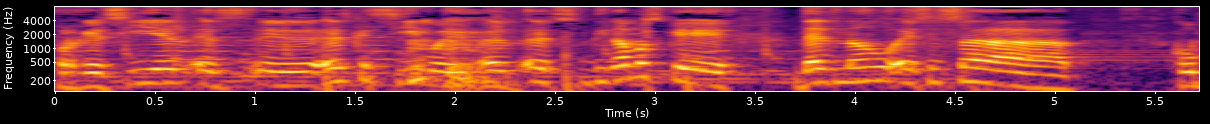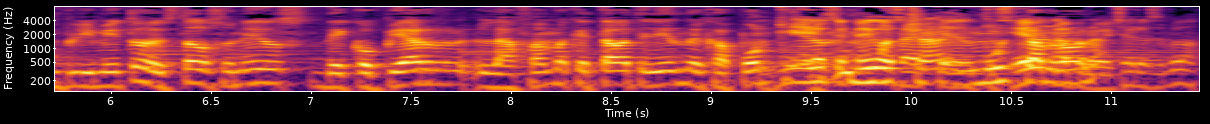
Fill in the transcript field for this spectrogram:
Porque sí, es, es, eh, es que sí, güey. Es, es- digamos que Death Note es ese cumplimiento de Estados Unidos de copiar la fama que estaba teniendo en Japón. Que es lo que digo, o sea, mucha- que es muy cabrón. ese pedo.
